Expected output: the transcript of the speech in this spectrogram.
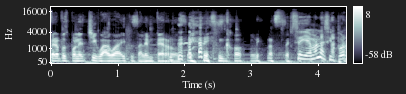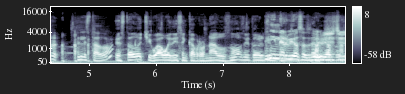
pero pues pones Chihuahua y te salen perros en Google, no sé. ¿Se llaman así por el estado? Estado de Chihuahua y dicen cabronados, ¿no? Así todo el Y tiempo. nerviosos. Nerviosos.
